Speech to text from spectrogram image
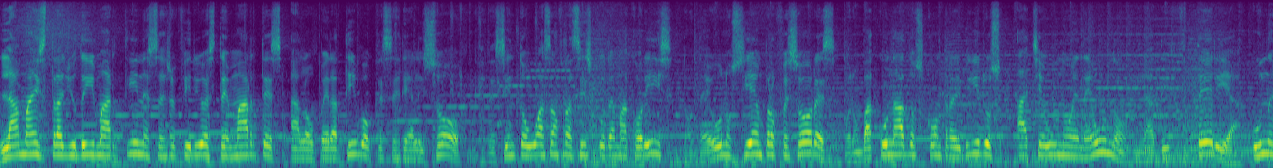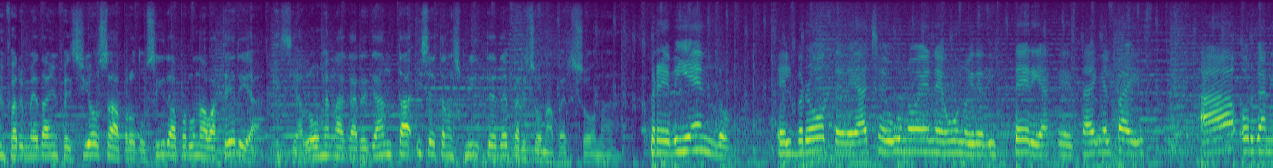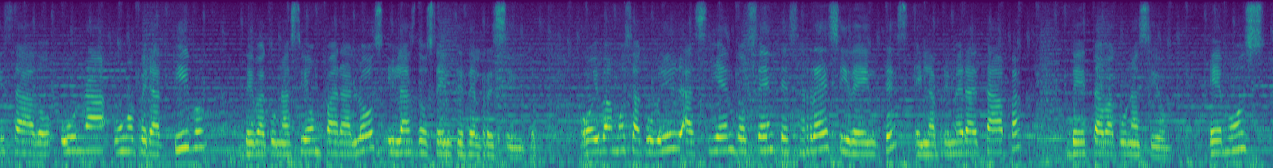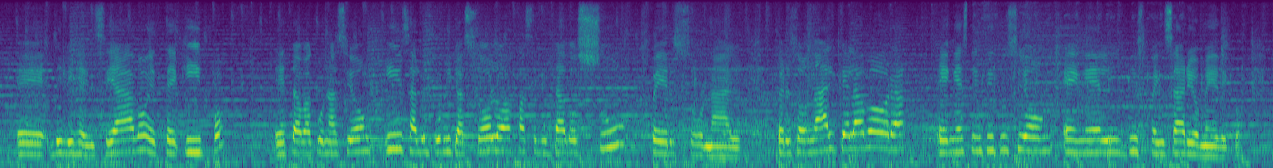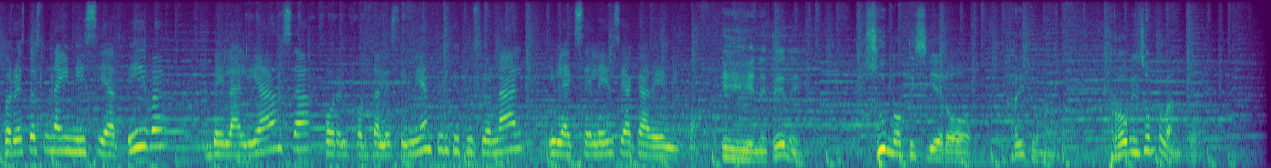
La maestra Judy Martínez se refirió este martes al operativo que se realizó en el recinto UA San Francisco de Macorís, donde unos 100 profesores fueron vacunados contra el virus H1N1 y la difteria, una enfermedad infecciosa producida por una bacteria que se aloja en la garganta y se transmite de persona a persona. Previendo el brote de H1N1 y de difteria que está en el país, ha organizado un operativo de vacunación para los y las docentes del recinto. Hoy vamos a cubrir a 100 docentes residentes en la primera etapa de esta vacunación. Hemos eh, diligenciado este equipo, esta vacunación y Salud Pública solo ha facilitado su personal, personal que labora en esta institución en el dispensario médico. Pero esto es una iniciativa de la Alianza por el Fortalecimiento Institucional y la Excelencia Académica. NTN, su noticiero regional. Robinson Blanco.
